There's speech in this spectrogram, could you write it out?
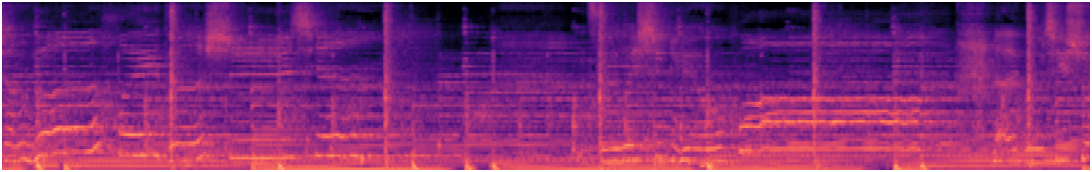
像轮回的时间，紫微星流过，来不及说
